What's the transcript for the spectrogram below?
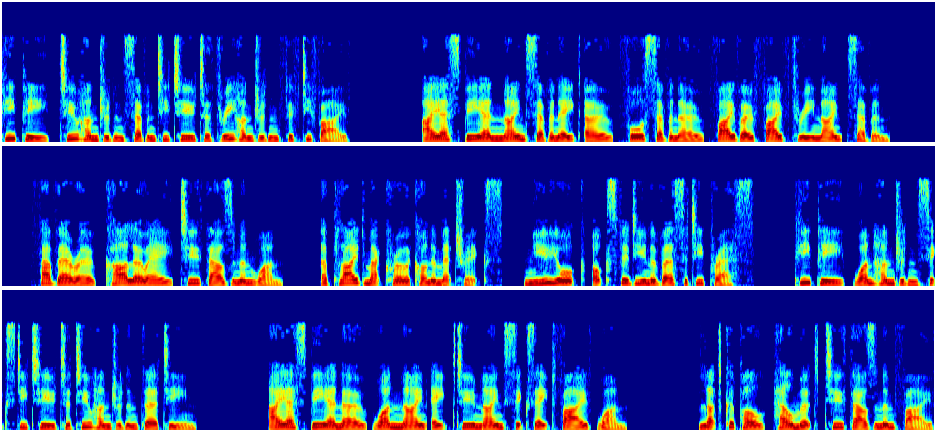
pp. 272 to 355. ISBN 978-0-470-50539-7. Favero, Carlo A. 2001. Applied Macroeconometrics. New York, Oxford University Press. pp. 162 to 213. ISBN 0-19-829685-1. Lutkepohl, Helmut 2005.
